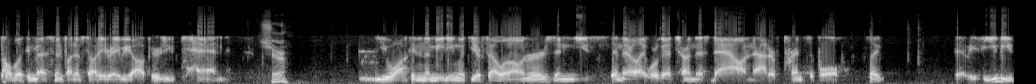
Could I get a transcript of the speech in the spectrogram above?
public investment fund of Saudi Arabia offers you 10. Sure. You walk into the meeting with your fellow owners and you and they're like, we're going to turn this down out of principle. It's like, you'd be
